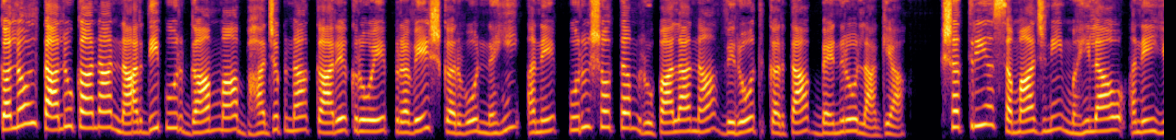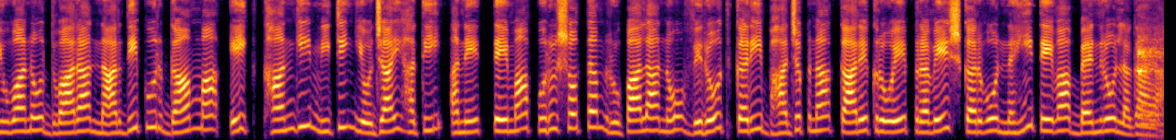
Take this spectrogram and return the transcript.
કલોલ તાલુકાના નારદીપુર ગામમાં ભાજપના કાર્યકરોએ પ્રવેશ કરવો નહીં અને પુરુષોત્તમ રૂપાલાના વિરોધ કરતા બેનરો લાગ્યા. ક્ષત્રિય સમાજની મહિલાઓ અને યુવાનો દ્વારા નારદીપુર ગામમાં એક ખાનગી મીટિંગ યોજાઈ હતી અને તેમાં પુરુષોત્તમ રૂપાલાનો વિરોધ કરી ભાજપના કાર્યકરોએ પ્રવેશ કરવો નહીં તેવા બેનરો લગાયા.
